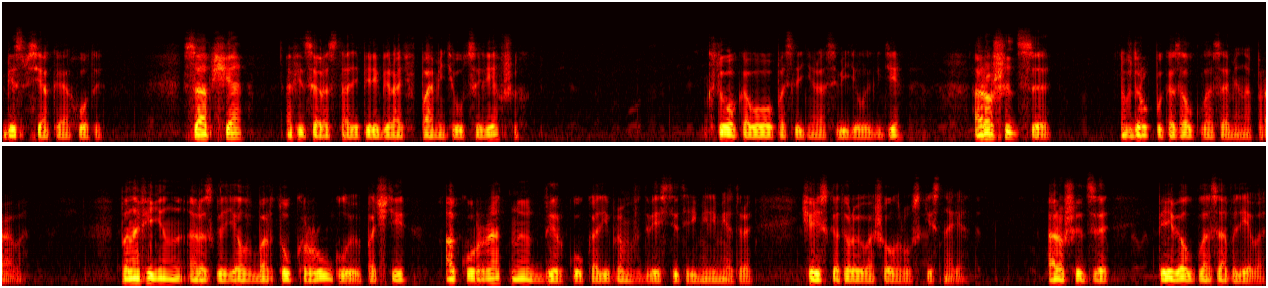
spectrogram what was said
без всякой охоты. Сообща, офицеры стали перебирать в памяти уцелевших, кто кого последний раз видел и где. А Рошидзе Вдруг показал глазами направо. Панафидин разглядел в борту круглую, почти аккуратную дырку калибром в 203 мм, через которую вошел русский снаряд. Арошидзе перевел глаза влево.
